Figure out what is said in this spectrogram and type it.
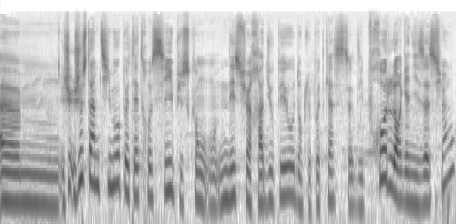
Euh, ju- juste un petit mot peut-être aussi, puisqu'on on est sur Radio PO, donc le podcast des pros de l'organisation.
